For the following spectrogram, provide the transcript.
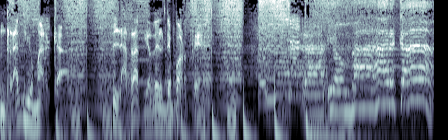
Radio Marca, la radio del deporte. Radio Marca.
